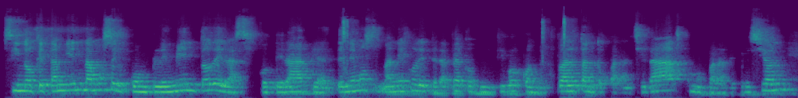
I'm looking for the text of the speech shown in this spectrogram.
sino que también damos el complemento de la psicoterapia. Tenemos manejo de terapia cognitivo-conductual tanto para ansiedad como para depresión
